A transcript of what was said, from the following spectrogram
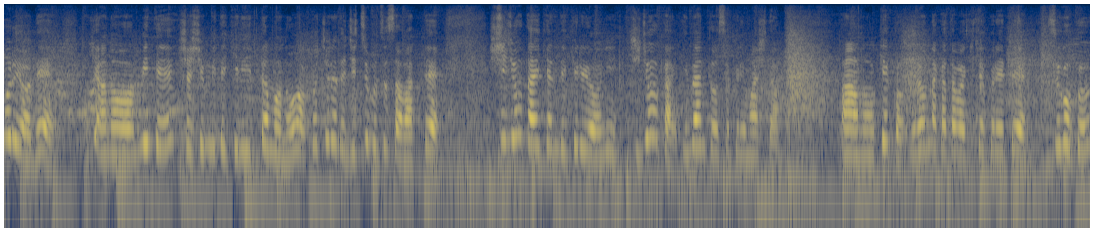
無料であの見て写真見て気に入ったものをこちらで実物触って試乗体験できるように試乗会イベントを作りました。あの結構いろんな方が来てくれてすごく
